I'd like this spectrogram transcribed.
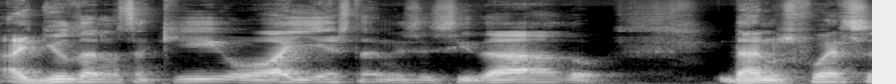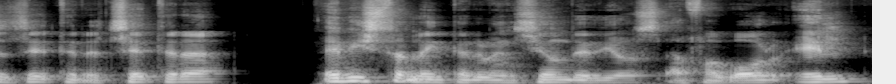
ayúdanos aquí o hay esta necesidad o danos fuerza, etcétera, etcétera. He visto la intervención de Dios a favor. Él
